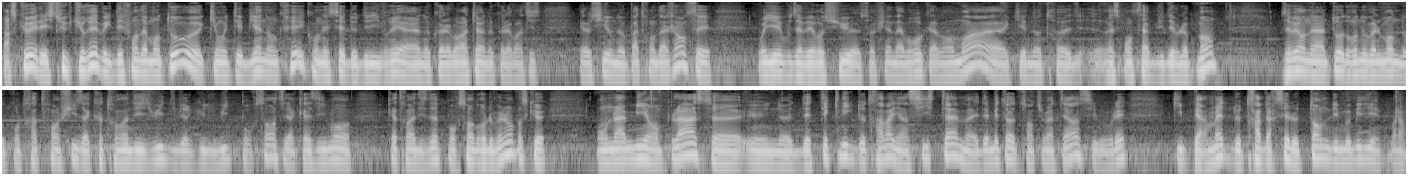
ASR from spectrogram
Parce qu'elle est structurée avec des fondamentaux euh, qui ont été bien ancrés et qu'on essaie de délivrer à nos collaborateurs, à nos collaboratrices et aussi à nos patrons d'agence. Et voyez, vous avez reçu euh, Sofiane Abrouk avant moi, euh, qui est notre euh, responsable du développement. Vous savez, on a un taux de renouvellement de nos contrats de franchise à 98,8%, c'est-à-dire quasiment 99% de renouvellement, parce que on a mis en place des techniques de travail, un système et des méthodes 121, si vous voulez, qui permettent de traverser le temps de l'immobilier. Voilà.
